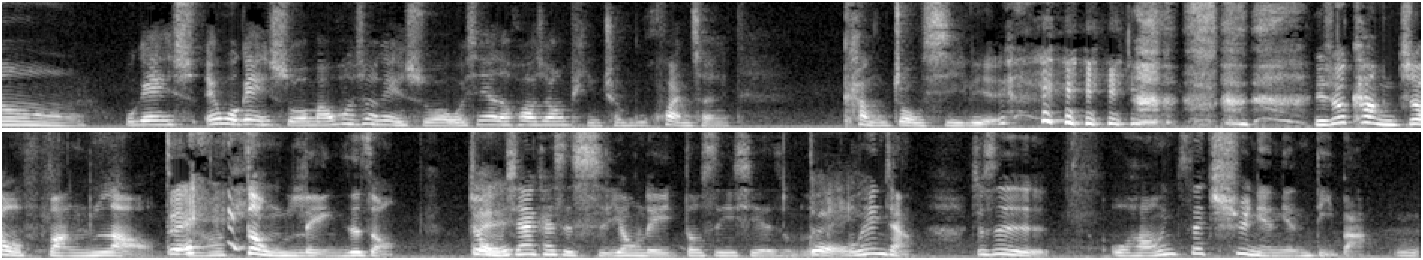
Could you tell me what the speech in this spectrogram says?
哦。我跟你说，哎、我跟你说嘛？我好像有跟你说，我现在的化妆品全部换成抗皱系列。你说抗皱、防老，对然后冻龄这种，就我们对现在开始使用的都是一些什么的？对我跟你讲，就是我好像在去年年底吧，嗯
